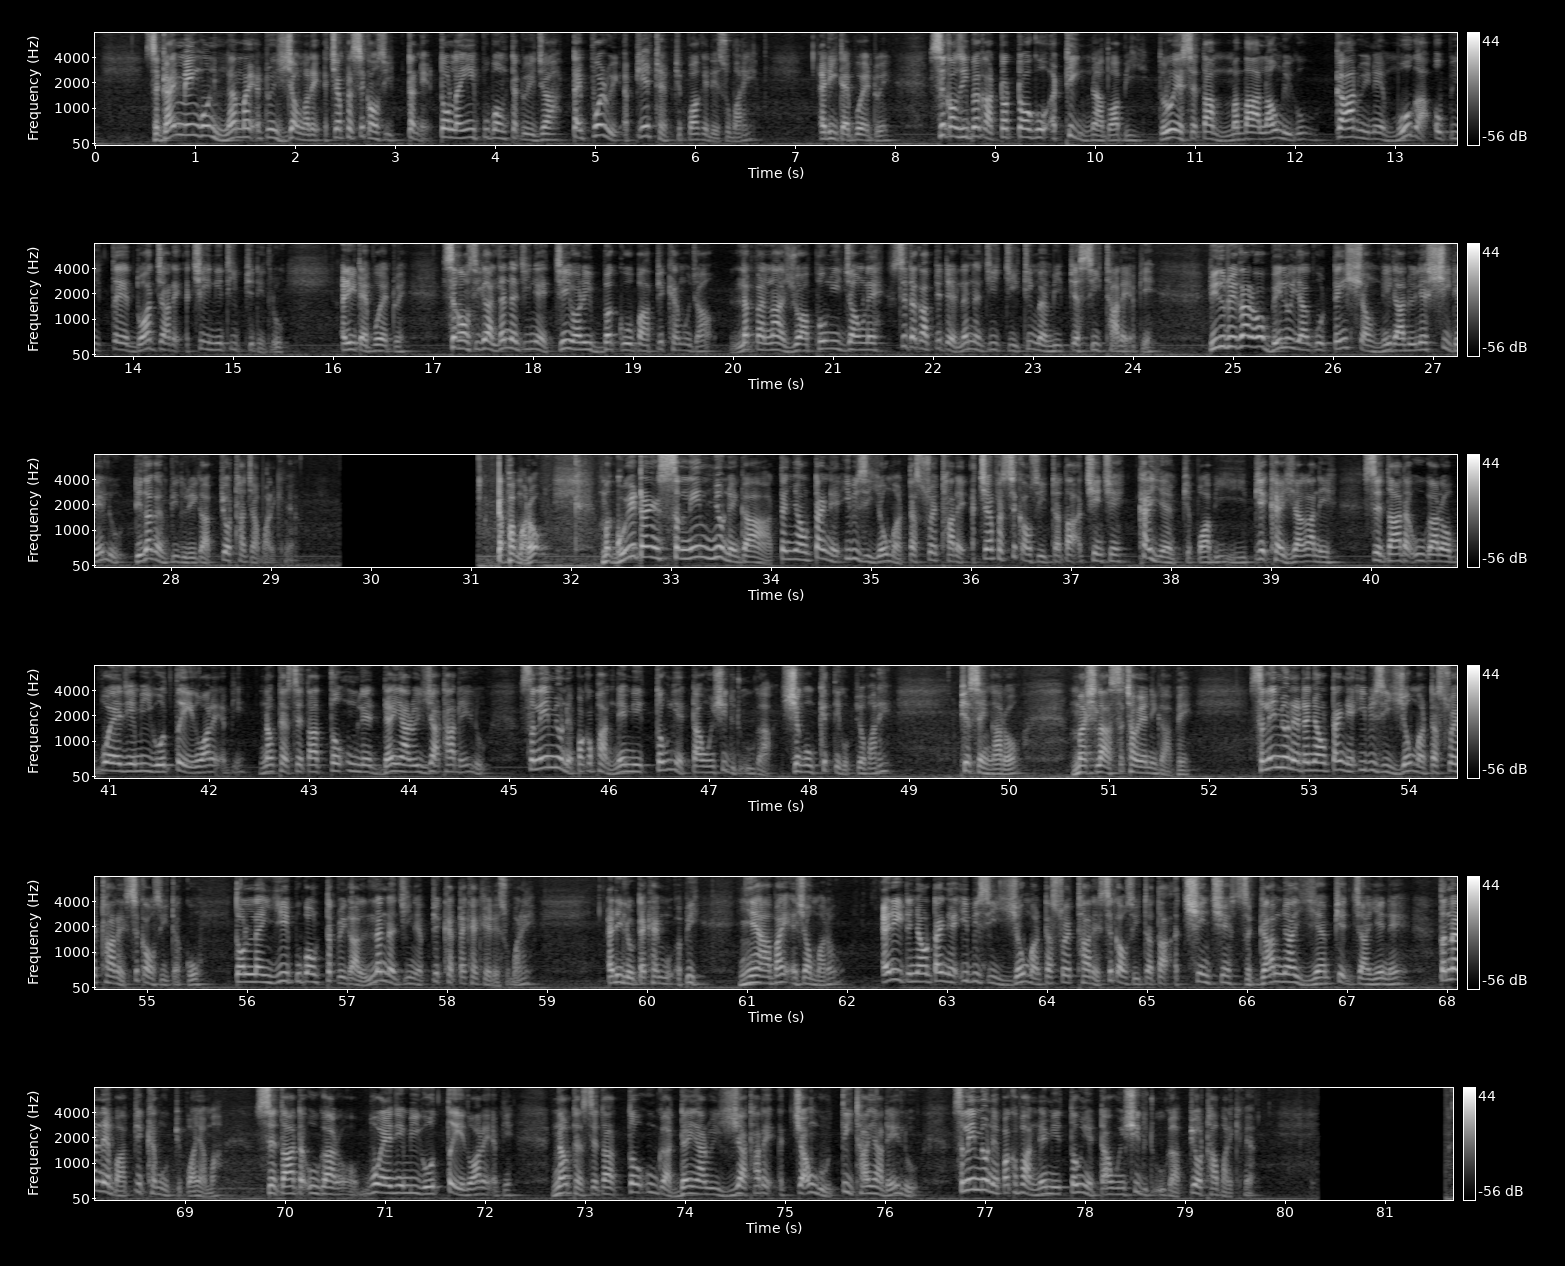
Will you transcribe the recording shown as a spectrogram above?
စကိုင်းမင်းကွန်းလမ်းမိုင်းအတွင်းရောက်လာတဲ့အချက်ဖက်စစ်ကောင်စီတပ်နဲ့တော်လိုင်းပူပေါင်းတပ်တွေကြားတိုက်ပွဲတွေအပြင်းထန်ဖြစ်ပွားခဲ့တယ်ဆိုပါတယ် အဲ့ဒီတိုက်ပွဲအတွင်းစစ်ကောင်စီဘက်ကတော်တော်ကိုအထိနာသွားပြီးသူတို့ရဲ့စစ်သားမသားလောင်းတွေကိုကားတွေနဲ့မိုးကအုပ်ပြီးတည်သွားကြတဲ့အခြေအနေအထိဖြစ်နေတယ်လို့အဲ့ဒီတိုက်ပွဲအတွင်းစစ်ကောင်စီကလက်နက်ကြီးနဲ့ဂျေယော်ရီဘက်ကိုပါပစ်ခတ်မှုကြောင့်လက်ပံလာရွာဖုန်ကြီးကျောင်းလဲစစ်တပ်ကပစ်တဲ့လက်နက်ကြီးကြီးထိမှန်ပြီးပျက်စီးထားတဲ့အပြင်ပြည်သူတွေကတော့ဘေးလွတ်ရာကိုတင်းရှောင်နေတာတွေလည်းရှိတယ်လို့ဒေသခံပြည်သူတွေကပြောထားကြပါတယ်ခင်ဗျာတစ်ဖက်မှာတော့ မကွေးတိုင်းစလင်းမြို့နယ်ကတညောင်တိုက်နယ် EBC ရုံးမှာတက်ဆွဲထားတဲ့အကြမ်းဖက်စစ်ကောင်စီတပ်သားအချင်းချင်းခတ်ရန်ဖြစ်ပွားပြီးပြစ်ခတ်ရာကနေစစ်သားတအူးကတော့ပွဲချင်းပြီးကိုတေသွားတဲ့အပြင်နောက်ထပ်စစ်သား3ဦးလည်းဒဏ်ရာတွေရထားတယ်လို့စလင်းမြို့နယ်ပကဖနယ်မြေ3ရက်တာဝန်ရှိသူတို့ကရန်ကုန်ခေတ်တွေကိုပြောပါတယ်ဖြစ်စဉ်ကတော့မတ်လ16ရက်နေ့ကပဲစလင်းမြို့နယ်တညောင်တိုက်နယ် EBC ရုံးမှာတက်ဆွဲထားတဲ့စစ်ကောင်စီတပ်ကိုတော်လန်ရေးပူပေါင်းတပ်တွေကလက်နက်ကြီးနဲ့ပစ်ခတ်တိုက်ခတ်ခဲ့တယ်ဆိုပါတယ်အဲ့ဒီလိုတိုက်ခိုက်မှုအပြီးညာပိုင်းအရောက်မှာတော့ အဲ့ဒီတညောင်တိုက်နယ် EPC ရုံးမှာတက်ဆွဲထားတဲ့စစ်ကောင်စီတပ်သားအချင်းချင်းစကားများရန်ဖြစ်ကြရင်းနဲ့တနက်နဲ့ပါပြစ်ခတ်မှုဖြစ်ပွားရမှာစစ်သားတအုပ်ကတော့ပွဲချင်းမိကိုတေသွားတဲ့အပြင်နောက်ထပ်စစ်သား3ဦးကဒဏ်ရာတွေရထားတဲ့အကြောင်းကိုသိထားရတယ်လို့စလင်းမြို့နယ်ပကဖနယ်မြေ3ရဲ့တာဝန်ရှိသူတို့ကပြောထားပါတယ်ခင်ဗျ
